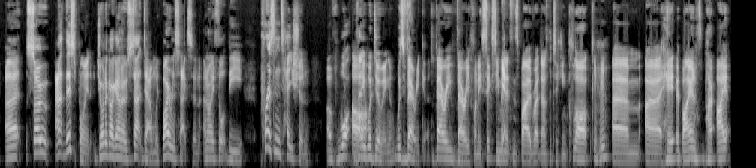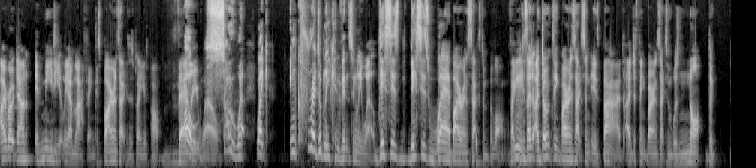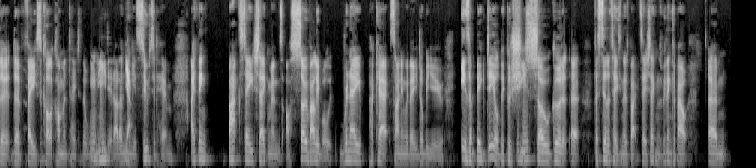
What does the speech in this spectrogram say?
Uh, so at this point, Johnny Gargano sat down with Byron Saxton, and I thought the presentation of what Oh. they were doing was very good. Very very funny. Sixty minutes inspired, right down to the ticking clock. Mhm. Um, uh, here, Byron, I I wrote down immediately. I'm laughing because Byron Saxton is playing his part very oh, well. so well, like incredibly convincingly well. this is this is where Byron Saxton belongs. Like Mm. because I, I don't think Byron Saxton is bad. I just think Byron Saxton was not the the the face color commentator that we Mhm. needed. I don't Yeah. think it suited him. I think backstage segments are so valuable. Renee Paquette signing with AEW is a big deal because she's Mhm. so good at, at facilitating those backstage segments. We think about um,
